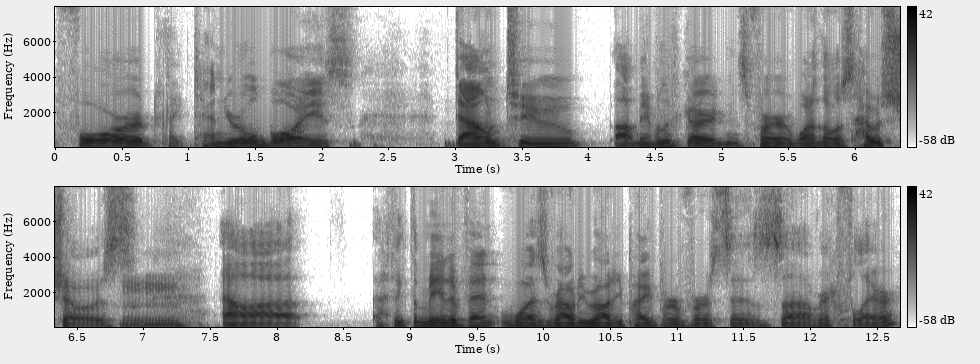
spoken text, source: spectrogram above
four like ten year old boys down to uh, Maple Leaf Gardens for one of those house shows. Uh, I think the main event was Rowdy Roddy Piper versus uh, Ric Flair.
